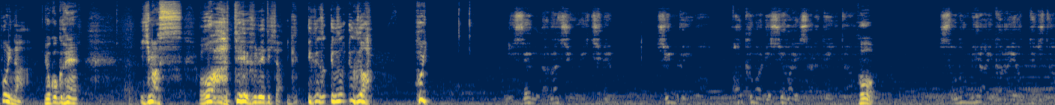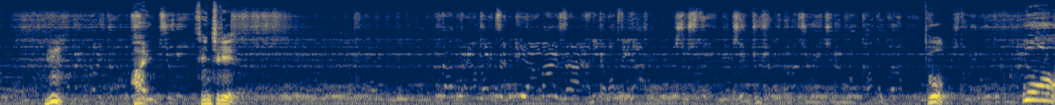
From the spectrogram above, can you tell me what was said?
ぽいな。予告編。いきます。うわー手震えてきた。いく、いくぞ、いくぞ、いくぞ。ほい。2071年、人類は悪魔に支配されていた。ほう。その未来からやってきた。うん。はい。センチュリー。お。おお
